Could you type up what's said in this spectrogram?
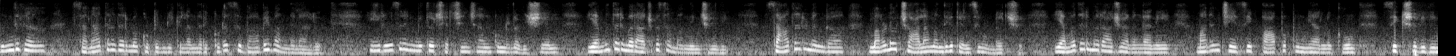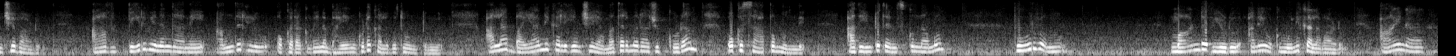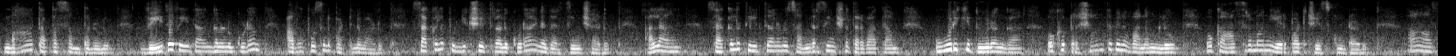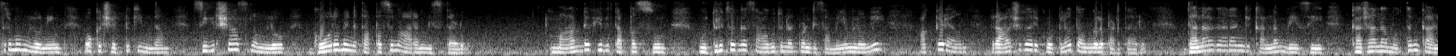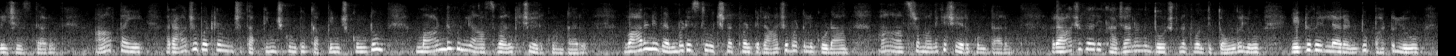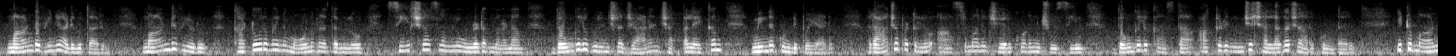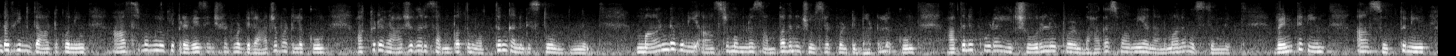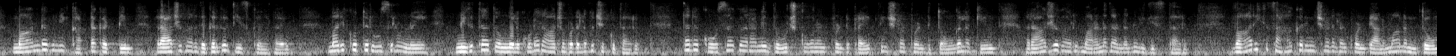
ముందుగా సనాతన ధర్మ కుటుంబీకులందరికీ కూడా శుభాభివందనాలు. ఈ నేను మీతో చర్చించాలనుకుంటున్న విషయం యమధర్మరాజుకు సంబంధించినది సాధారణంగా మనలో చాలామందికి తెలిసి ఉండొచ్చు. యమధర్మరాజు అనగానే మనం చేసే పాప పుణ్యాలకు శిక్ష విధించేవాడు. ఆ పేరు వినంగానే అందరిలో ఒక రకమైన భయం కూడా కలుగుతూ ఉంటుంది. అలా భయాన్ని కలిగించే యమధర్మరాజుకు కూడా ఒక శాపం ఉంది. అదేంటో తెలుసుకుందాము? పూర్వం మాండవ్యుడు అనే ఒక ముని కలవాడు. ఆయన మహాతపస్సంపన్నుడు. వేద వేదాంగలను కూడా అవపోసన పట్టినవాడు. సకల పుణ్యక్షేత్రాలు కూడా ఆయన దర్శించాడు. అలా సకల తీర్థాలను సందర్శించిన తర్వాత ఊరికి దూరంగా ఒక ప్రశాంతమైన వనంలో ఒక ఆశ్రమాన్ని ఏర్పాటు చేసుకుంటాడు. ఆ ఆశ్రమంలోని ఒక చెట్టు కింద శీర్షాసనంలో ఘోరమైన తపస్సును ఆరంభిస్తాడు. మాండవ్యుని తపస్సు ఉధృతంగా సాగుతున్నటువంటి సమయంలోనే అక్కడ రాజుగారి కోటలో దొంగలు పడతారు. ధనాగారానికి కన్నం వేసి ఖజానా మొత్తం ఖాళీ చేస్తారు. ఆపై రాజభట్ల నుంచి తప్పించుకుంటూ తప్పించుకుంటూ మాండవుని ఆశ్రమానికి చేరుకుంటారు. వారిని వెంబడిస్తూ వచ్చినటువంటి రాజభటులు కూడా ఆ ఆశ్రమానికి చేరుకుంటారు. రాజుగారి ఖజానాను దోచినటువంటి దొంగలు ఎటు వెళ్ళారంటూ భటులు మాండవిని అడుగుతారు. మాండవ్యుడు కఠోరమైన మౌనవ్రతంలో శీర్షాసనంలో ఉండడం వలన దొంగల గురించిన జాడని చెప్పలేక మిన్నకుండిపోయాడు. రాజభటులు ఆశ్రమాన్ని చేరుకోవడం చూసి దొంగలు కాస్త అక్కడి నుంచి చల్లగా జారుకుంటారు. ఇటు మాండవ్యుని దాటుకొని ఆశ్రమంలోకి నివసించినటువంటి రాజభటులకు అక్కడ రాజుగారి సంపద మొత్తం కనిపిస్తూ ఉంటుంది. మాండవుని ఆశ్రమంలో సంపదను చూసినటువంటి భటులకు అతను కూడా ఈ చోరులో భాగస్వామి అని అనుమానం వస్తుంది. వెంటనే ఆ సొత్తుని మాండవుని కట్టకట్టి రాజుగారి దగ్గరకు తీసుకెళ్తారు. మరికొద్ది రోజుల్లోనే మిగతా దొంగలు కూడా రాజభటులకు చిక్కుతారు. తన కోసాగారాన్ని దోచుకోవాలన్నటువంటి ప్రయత్నించినటువంటి దొంగలకి రాజుగారు మరణదండను విధిస్తారు. వారికి సహకరించాడన్నటువంటి అనుమానంతో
